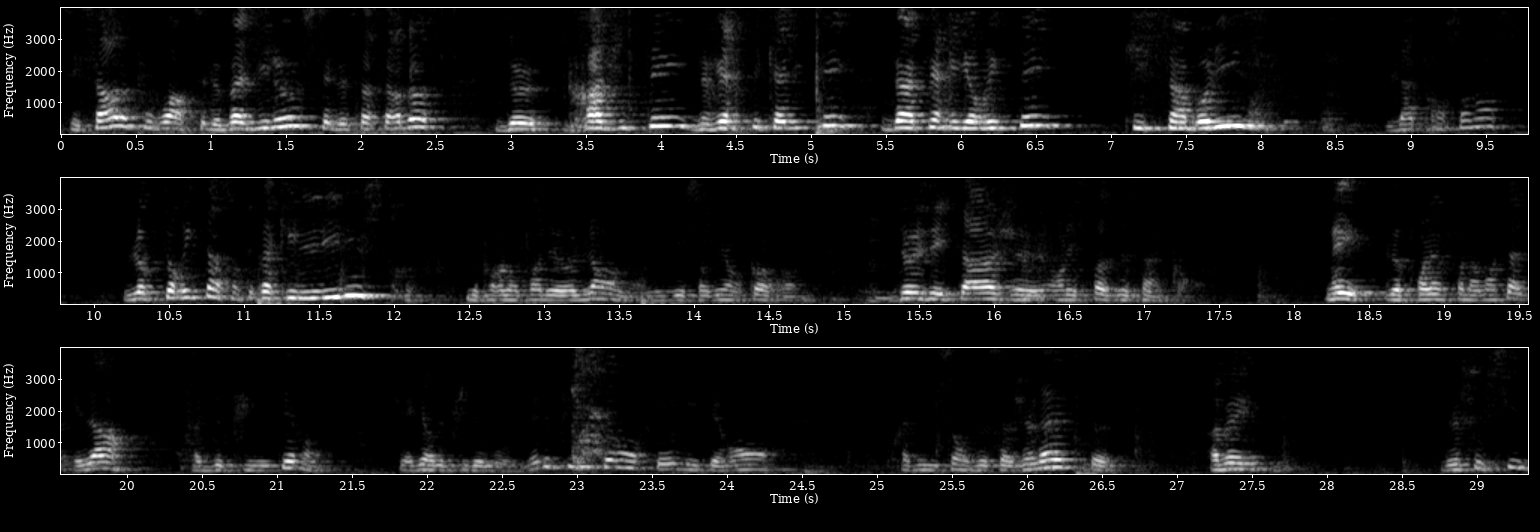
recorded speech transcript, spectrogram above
c'est ça le pouvoir, c'est le basileus, c'est le sacerdoce de gravité, de verticalité, d'intériorité qui symbolise la transcendance, l'autoritas, en tout cas qui l'illustre. Ne parlons pas de Hollande, on est descendu encore deux étages en l'espace de cinq ans. Mais le problème fondamental est là, en fait, depuis Mitterrand, je vais dire depuis De Gaulle, mais depuis Mitterrand, parce que Mitterrand, réminiscence de sa jeunesse, avait le souci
